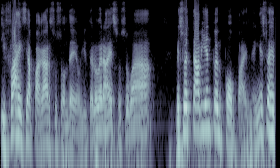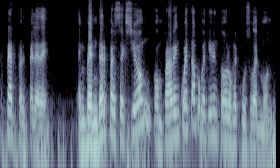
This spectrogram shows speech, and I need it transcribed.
y fájense a pagar su sondeo. Y usted lo verá eso. Eso va, eso está viento en popa. En eso es experto el PLD. En vender percepción, comprar encuestas porque tienen todos los recursos del mundo.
